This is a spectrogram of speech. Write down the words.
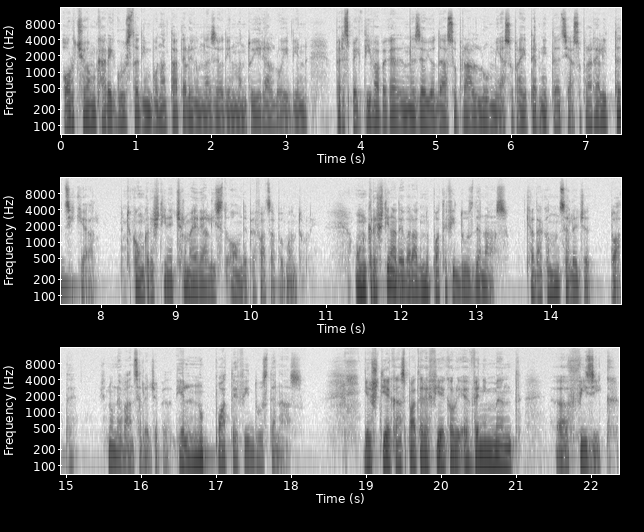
orice om care gustă din bunătatea lui Dumnezeu, din mântuirea lui, din perspectiva pe care Dumnezeu i-o dă asupra lumii, asupra eternității, asupra realității chiar. Pentru că un creștin e cel mai realist om de pe fața pământului. Un creștin adevărat nu poate fi dus de nas, chiar dacă nu înțelege toate și nu le va înțelege pe toate. El nu poate fi dus de nas. El știe că în spatele fiecărui eveniment uh, fizic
